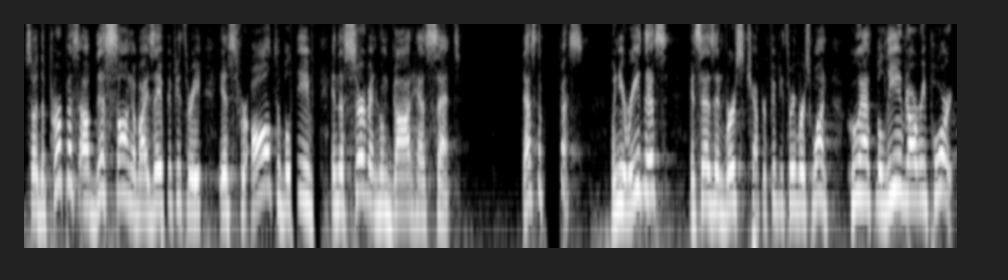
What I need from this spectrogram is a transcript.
So the purpose of this song of Isaiah 53 is for all to believe in the servant whom God has sent. That's the purpose. When you read this, It says in verse chapter 53, verse 1, who hath believed our report,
